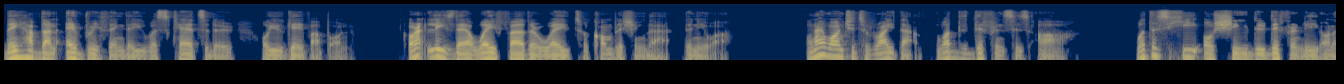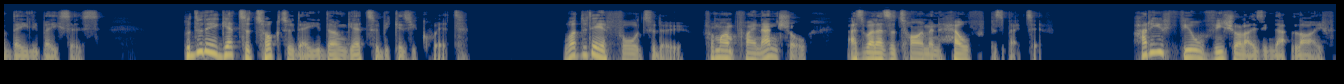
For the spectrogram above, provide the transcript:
They have done everything that you were scared to do or you gave up on. Or at least they are way further away to accomplishing that than you are. And I want you to write down what the differences are. What does he or she do differently on a daily basis? Who do they get to talk to that you don't get to because you quit? What do they afford to do from a financial as well as a time and health perspective? How do you feel visualizing that life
